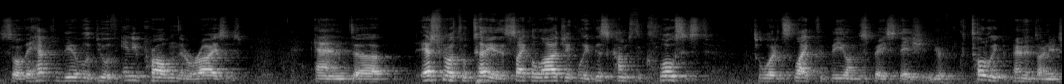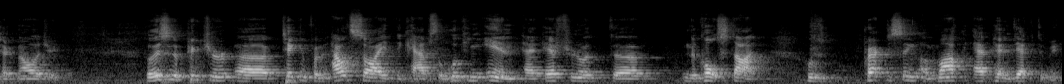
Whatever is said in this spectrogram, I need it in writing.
So they have to be able to deal with any problem that arises. And uh, astronauts will tell you that psychologically this comes the closest to what it's like to be on the space station. You're totally dependent on your technology. So this is a picture uh, taken from outside the capsule looking in at astronaut uh, Nicole Stott, who's practicing a mock appendectomy.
